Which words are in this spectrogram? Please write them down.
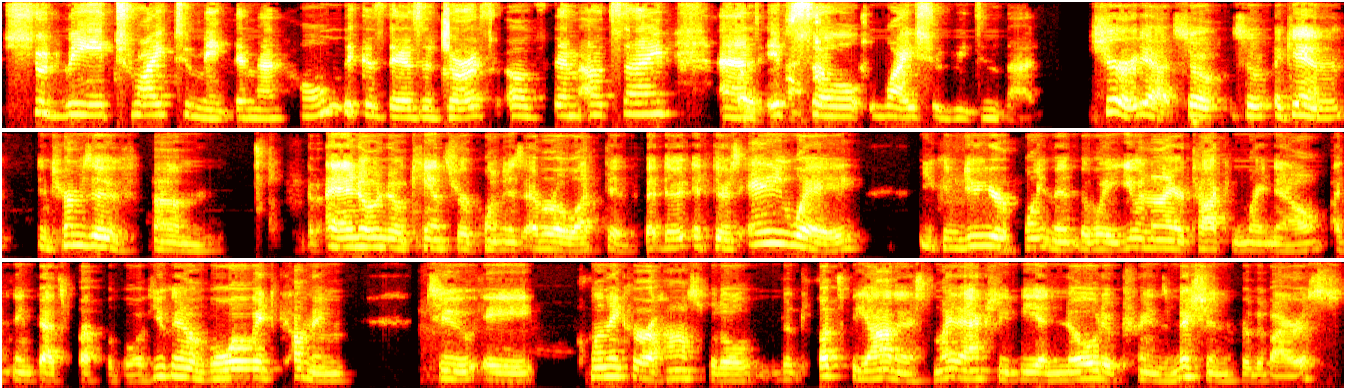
should we try to make them at home because there's a dearth of them outside? And right. if so, why should we do that? Sure. Yeah. So so again, in terms of um, I know no cancer appointment is ever elective, but there, if there's any way you can do your appointment the way you and I are talking right now, I think that's preferable. If you can avoid coming to a clinic or a hospital that, let's be honest, might actually be a node of transmission for the virus,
